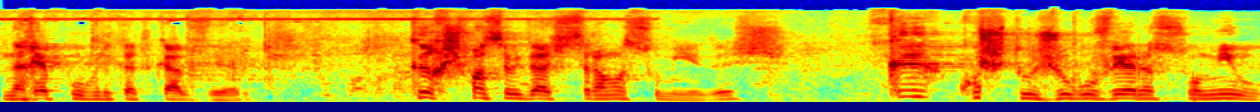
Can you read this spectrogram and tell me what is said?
na República de Cabo Verde, que responsabilidades serão assumidas que custos o governo assumiu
